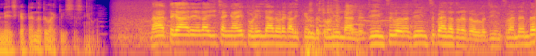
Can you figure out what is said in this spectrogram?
അന്വേഷിക്കട്ടെ. എന്നിട്ട് ബാക്കി വിശേഷങ്ങൾ. നാട്ടുകാരേതാ ഈ ചങ്ങായി തുണി തുണിയില്ലാണ്ട് ഇവിടെ കളിക്കുന്നുണ്ട് തുണി തുണിയില്ലാണ്ട്. ജീൻസ് ജീൻസ് പാന്റ് അത്ര ഇട്ടുള്ളൂ. ജീൻസ് പാന്റ് എന്താ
